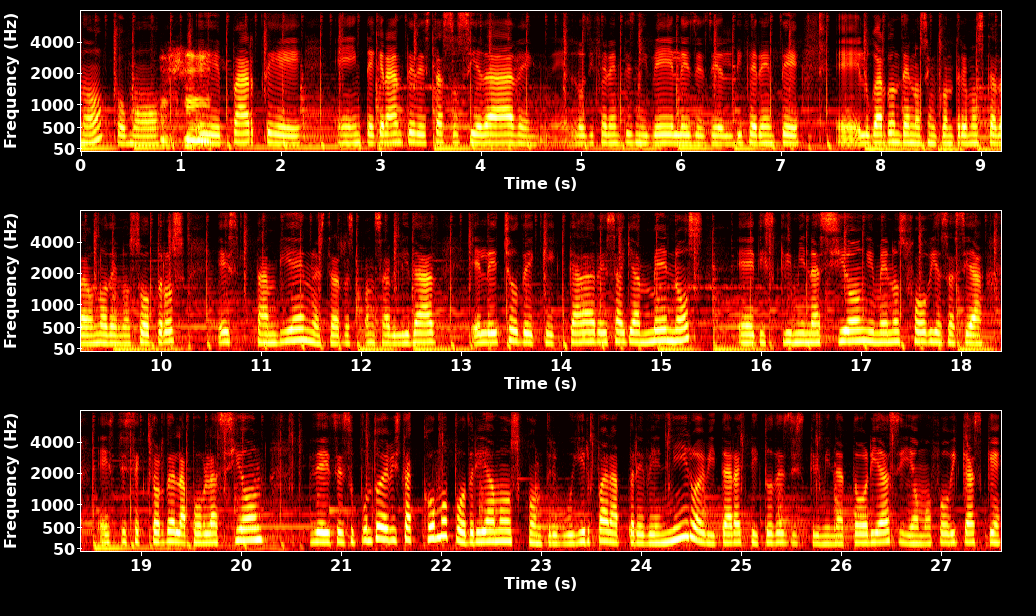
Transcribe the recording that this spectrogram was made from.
¿no? Como eh, parte eh, integrante de esta sociedad en, los diferentes niveles, desde el diferente eh, lugar donde nos encontremos cada uno de nosotros, es también nuestra responsabilidad el hecho de que cada vez haya menos eh, discriminación y menos fobias hacia este sector de la población. Desde su punto de vista, ¿cómo podríamos contribuir para prevenir o evitar actitudes discriminatorias y homofóbicas que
